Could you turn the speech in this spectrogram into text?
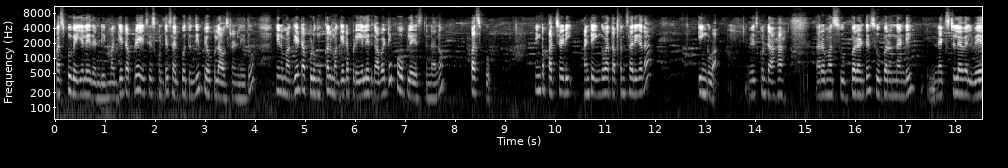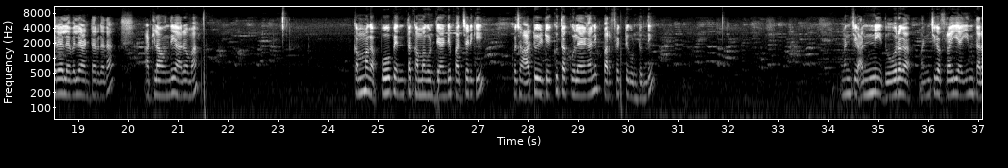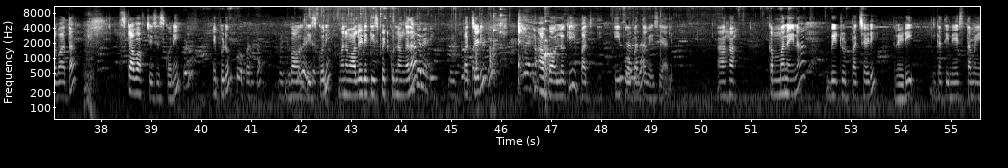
పసుపు వేయలేదండి. మగ్గేటప్పుడే వేసేసుకుంటే సరిపోతుంది. పోపులో అవసరం లేదు. నేను మగ్గేటప్పుడు ముక్కలు మగ్గేటప్పుడు వేయలేదు కాబట్టి పోపులో వేస్తున్నాను. పసుపు. ఇంకా పచ్చడి. అంటే ఇంగువ తప్పనిసరి కదా? ఇంగువ. వేసుకుంటే ఆహా అరమా సూపర్ అంటే సూపర్ ఉందండి. నెక్స్ట్ లెవెల్ వేరే లెవెలే అంటారు కదా? అట్లా ఉంది అరోమా. కమ్మగా పోపు ఎంత కమ్మగా ఉంటాయండి పచ్చడికి. కొంచెం అటు ఇటు ఎక్కువ తక్కువ లే కానీ పర్ఫెక్ట్గా ఉంటుంది. మంచిగా అన్నీ దూరగా మంచిగా ఫ్రై అయిన తర్వాత స్టవ్ ఆఫ్ చేసేసుకొని ఇప్పుడు? బౌల్ తీసుకొని మనం ఆల్రెడీ తీసి పెట్టుకున్నాం కదా? పచ్చడి. ఆ బౌల్లోకి ఈ పచ్చ ఈ పోపు అంతా వేసేయాలి. ఆహా కమ్మనైన బీట్రూట్ పచ్చడి రెడీ. ఇంకా తినేస్తామే.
